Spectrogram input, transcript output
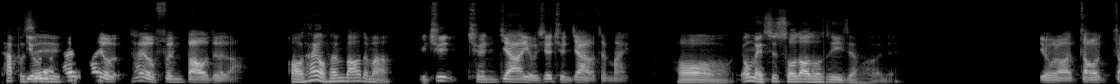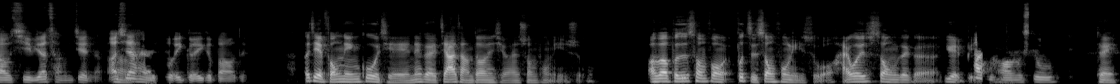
它不是有它它有它有分包的啦，哦，它有分包的吗？你去全家，有些全家有在卖。哦，我每次收到都是一整盒的，有了，早早期比较常见的，啊，嗯现在还有做一个一个包的。而且逢年过节那个家长都很喜欢送凤梨酥，哦不不是送凤，不止送凤梨酥、哦，还会送这个月饼。蛋黄酥，对，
